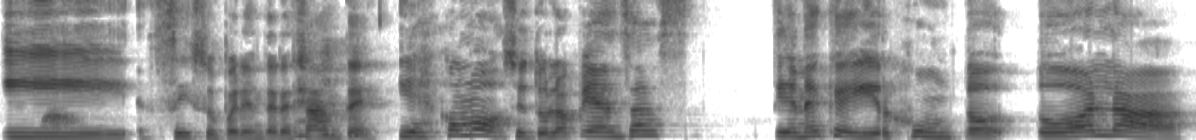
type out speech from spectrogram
Y sí, súper interesante. y es como, si tú lo piensas, tiene que ir junto toda la...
